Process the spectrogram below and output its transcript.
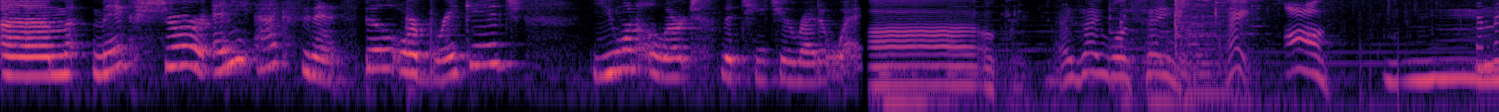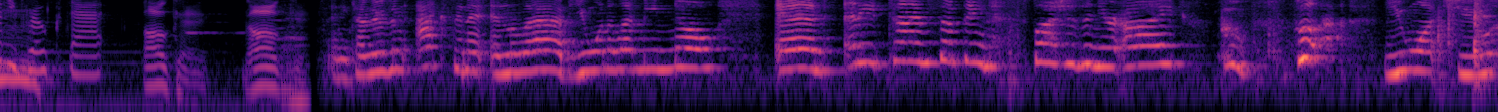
Um, make sure any accident, spill, or breakage, you want to alert the teacher right away. Uh, okay. As I was saying, hey, oh, Somebody broke that. okay, okay. Anytime there's an accident in the lab, you want to let me know. And anytime something splashes in your eye, you want to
